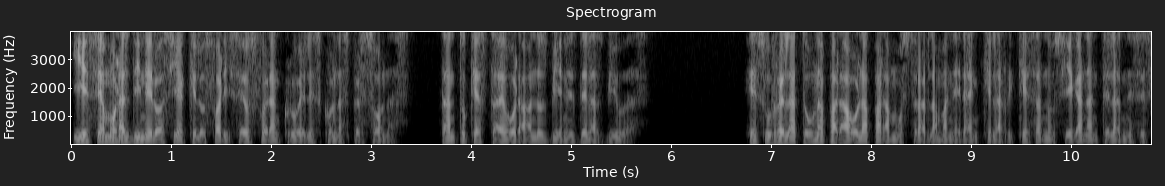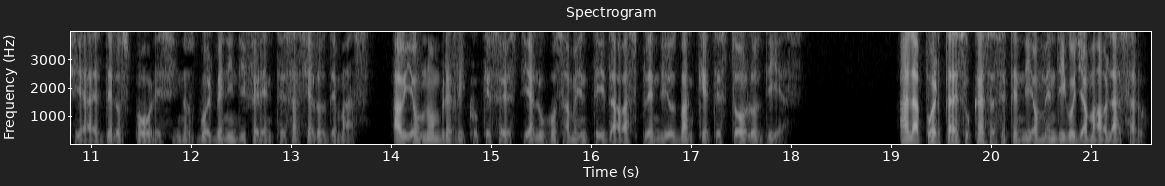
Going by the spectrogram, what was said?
Y ese amor al dinero hacía que los fariseos fueran crueles con las personas, tanto que hasta devoraban los bienes de las viudas. Jesús relató una parábola para mostrar la manera en que las riquezas nos ciegan ante las necesidades de los pobres y nos vuelven indiferentes hacia los demás. Había un hombre rico que se vestía lujosamente y daba espléndidos banquetes todos los días. A la puerta de su casa se tendía un mendigo llamado Lázaro,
